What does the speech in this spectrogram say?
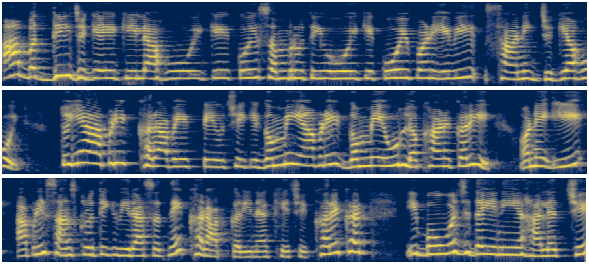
આ બધી જગ્યાએ કિલ્લા હોય કે કોઈ સમૃદ્ધિ હોય કે કોઈ પણ એવી સ્થાનિક જગ્યા હોય તો અહીંયા આપણી ખરાબ એક ટેવ છે કે ગમે આપણે ગમે એવું લખાણ કરી અને એ આપણી સાંસ્કૃતિક વિરાસતને ખરાબ કરી નાખીએ છીએ ખરેખર એ બહુ જ દયનીય હાલત છે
